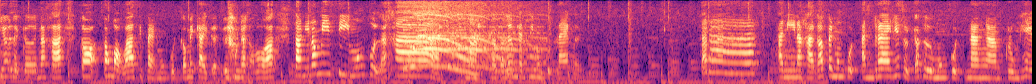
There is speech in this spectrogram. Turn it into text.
เยอะเหลือเกินนะคะ ก็ต้องบอกว่า 18 มงกุฎก็ไม่ไกลเกินเอื้อมนะคะ เพราะว่าตอนนี้เรามี 4 มงกุฎแล้วค่ะ มาเราจะเริ่มกันที่มงกุฎแรกเลยตาดา อันนี้นะคะก็เป็นมงกุฎอันแรกที่สุดก็คือมงกุฎนางงามกรุงเทพ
